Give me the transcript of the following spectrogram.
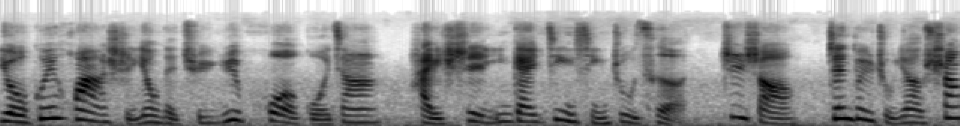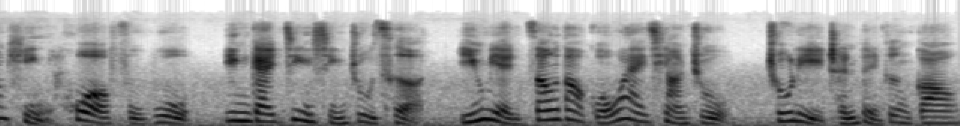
有规划使用的区域或国家，还是应该进行注册。至少针对主要商品或服务，应该进行注册，以免遭到国外抢注，处理成本更高。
